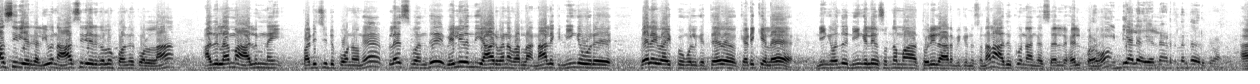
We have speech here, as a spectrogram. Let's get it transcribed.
ஆசிரியர்கள் ஈவன் ஆசிரியர்களும் பங்கு கொள்ளலாம் அது இல்லாமல் அலுமினை படிச்சுட்டு போனவங்க ப்ளஸ் வந்து வெளியிலேருந்து யார் வேணால் வரலாம் நாளைக்கு நீங்கள் ஒரு வேலை வாய்ப்பு உங்களுக்கு தேவை கிடைக்கல நீங்கள் வந்து நீங்களே சொந்தமாக தொழில் ஆரம்பிக்கணும்னு சொன்னாலும் அதுக்கும் நாங்கள் செல் ஹெல்ப் பண்ணுவோம் இந்தியாவில் எல்லா இடத்துலேருந்து இருக்கிறோம் ஆ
